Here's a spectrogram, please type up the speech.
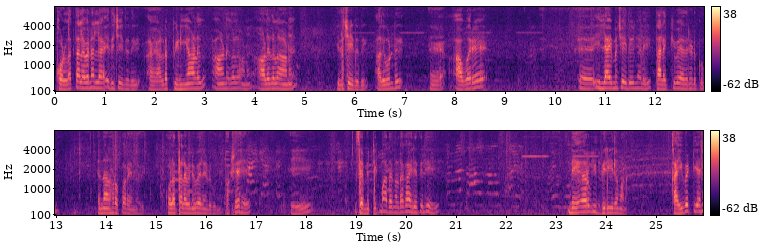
കൊള്ളത്തലവനല്ല ഇത് ചെയ്തത്. അയാളുടെ പിണിയാൾ ആണുകളാണ് ആളുകളാണ് ഇത് ചെയ്തത്. അതുകൊണ്ട് അവരെ ഇല്ലായ്മ ചെയ്തു കഴിഞ്ഞാൽ തലയ്ക്ക് വേദന എടുക്കും എന്നാണ് അവിടെ പറയുന്നത്. കൊള്ളത്തലവന് വേദന എടുക്കുന്നു പക്ഷേ ഈ സെമിറ്റിക് മതങ്ങളുടെ കാര്യത്തിൽ നേർ വിപരീതമാണ്. കൈവെട്ടിയാൽ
